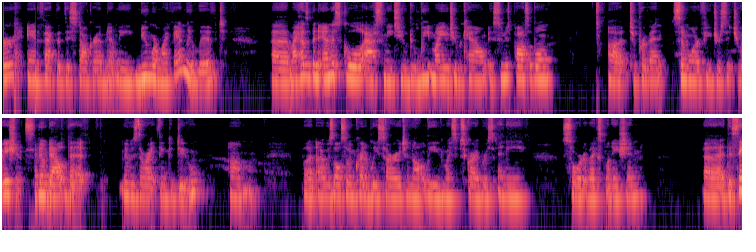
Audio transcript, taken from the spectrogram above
and the fact that this stalker evidently knew where my family lived, uh, my husband and the school asked me to delete my YouTube account as soon as possible uh, to prevent similar future situations. I have no doubt that it was the right thing to do, um, but I was also incredibly sorry to not leave my subscribers any sort of explanation. Uh, at the same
